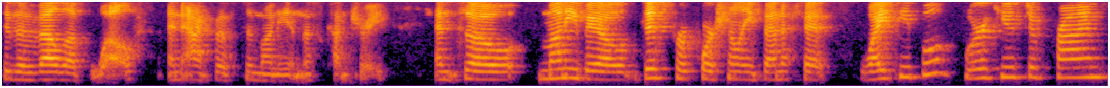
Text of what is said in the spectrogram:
to develop wealth and access to money in this country. And so money bail disproportionately benefits white people who are accused of crimes,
